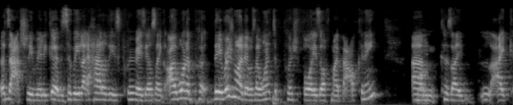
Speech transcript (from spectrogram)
That's actually really good. and So we like had all these crazy. I was like, I want to put the original idea was I wanted to push boys off my balcony, um, because I like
